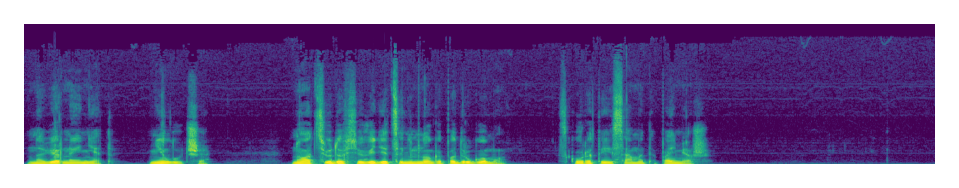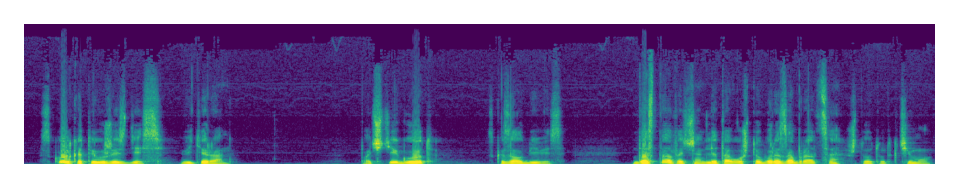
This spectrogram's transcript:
наверное, нет, не лучше. Но отсюда все видится немного по-другому. Скоро ты и сам это поймешь. «Сколько ты уже здесь, ветеран?» «Почти год», — сказал Бивис. «Достаточно для того, чтобы разобраться, что тут к чему».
